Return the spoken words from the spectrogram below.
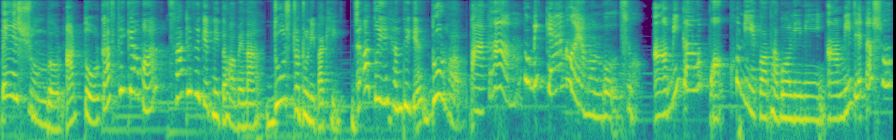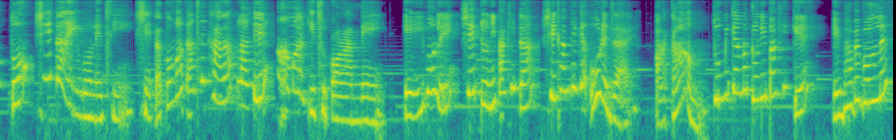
বেশ সুন্দর আর তোর কাছ থেকে আমার সার্টিফিকেট নিতে হবে না। দুষ্ট টুনি পাখি যা তুই এখান থেকে দূর হ। পাকাম তুমি কেন এমন বলছো? আমি কারও পক্ষ নিয়ে কথা বলিনি। আমি যেটা সত্য, সেটাই বলেছি। সেটা তোমার কাছে খারাপ লাগলে আমার কিছু করার নেই। এই বলে সে টুনি পাখিটা সেখান থেকে উড়ে যায়। পাকাম তুমি কেন টুনি পাখিকে এভাবে বললে?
